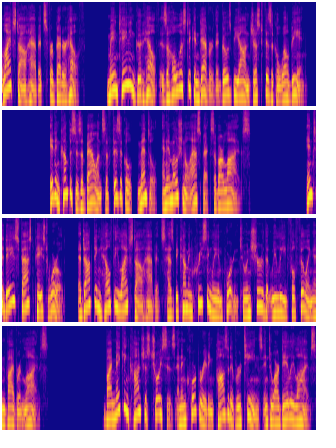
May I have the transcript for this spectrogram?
Lifestyle habits for better health. Maintaining good health is a holistic endeavor that goes beyond just physical well being. It encompasses a balance of physical, mental, and emotional aspects of our lives. In today's fast paced world, adopting healthy lifestyle habits has become increasingly important to ensure that we lead fulfilling and vibrant lives. By making conscious choices and incorporating positive routines into our daily lives,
